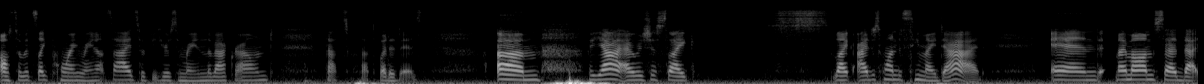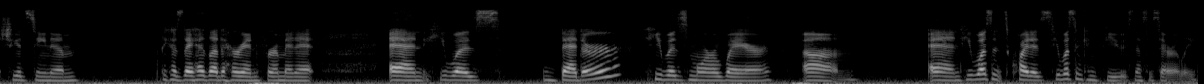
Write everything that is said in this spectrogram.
Also, it's like pouring rain outside, so if you hear some rain in the background, that's that's what it is. Um, but yeah, I was just like, like I just wanted to see my dad, and my mom said that she had seen him because they had let her in for a minute, and he was better he was more aware um, and he wasn't quite as he wasn't confused necessarily.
